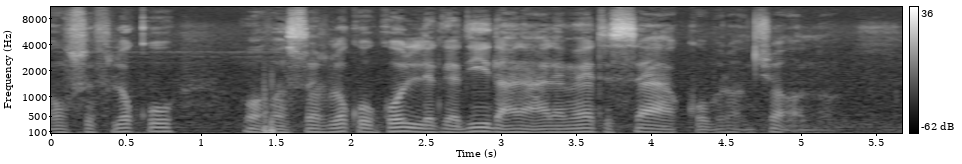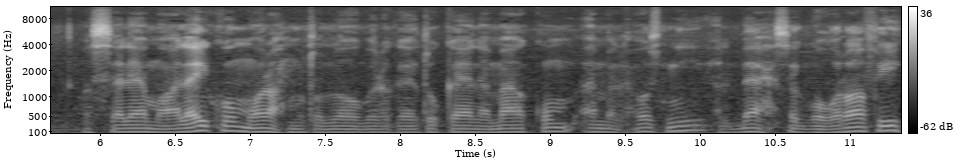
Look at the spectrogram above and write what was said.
أوصف لكم وأفسر لكم كل جديد عن علامات الساعة الكبرى إن شاء الله. والسلام عليكم ورحمة الله وبركاته. كان معكم أمل حسني الباحث الجغرافي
